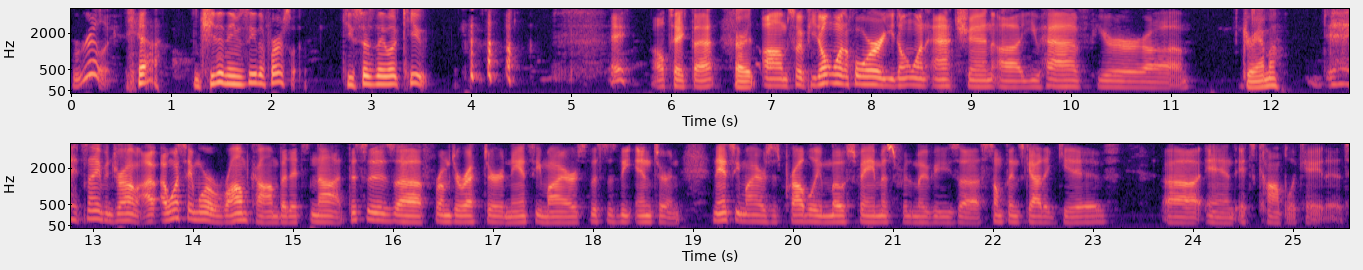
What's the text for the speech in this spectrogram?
Really? Yeah, and she didn't even see the first one. She says they look cute. Hey, I'll take that. All right, Um, so if you don't want horror, you don't want action, uh, you have your. Uh, drama. eh, it's not even drama. I, I want to say more rom com, but it's not. This is uh, from director Nancy Meyers. This is The Intern. Nancy Meyers is probably most famous for the movies uh, Something's Gotta Give uh, and It's Complicated,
